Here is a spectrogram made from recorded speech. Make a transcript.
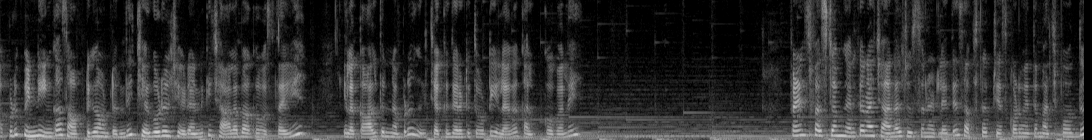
అప్పుడు పిండి ఇంకా సాఫ్ట్గా ఉంటుంది. చెగోడలు చేయడానికి చాలా బాగా వస్తాయి. ఇలా కాలుతున్నప్పుడు చెక్క గరిటెతోటి ఇలాగ కలుపుకోవాలి. ఫ్రెండ్స్ ఫస్ట్ టైం కనుక నా ఛానల్ చూస్తున్నట్లయితే సబ్స్క్రైబ్ చేసుకోవడం అయితే మర్చిపోవద్దు.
